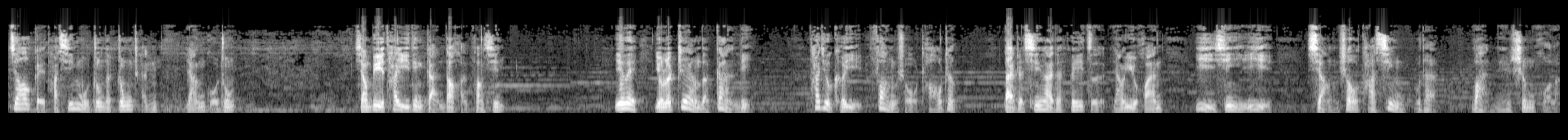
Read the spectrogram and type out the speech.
交给他心目中的忠臣杨国忠，想必他一定感到很放心，因为有了这样的干力，他就可以放手朝政。带着心爱的妃子杨玉环，一心一意享受他幸福的晚年生活了。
